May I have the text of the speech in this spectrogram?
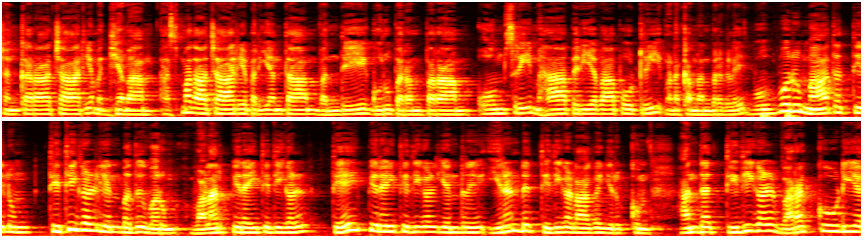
சங்கராச்சாரிய மத்தியமாம் அஸ்மதாச்சாரிய பரியந்தாம் வந்தே குரு பரம்பராம் ஓம் ஸ்ரீ மகாபெரியவா போற்றி வணக்கம் நண்பர்களே ஒவ்வொரு மாதத்திலும் திதிகள் என்பது வரும் வளர்ப்பிறை திதிகள். தேய்பிறை திதிகள் என்று இரண்டு திதிகளாக இருக்கும். அந்த திதிகள் வரக்கூடிய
